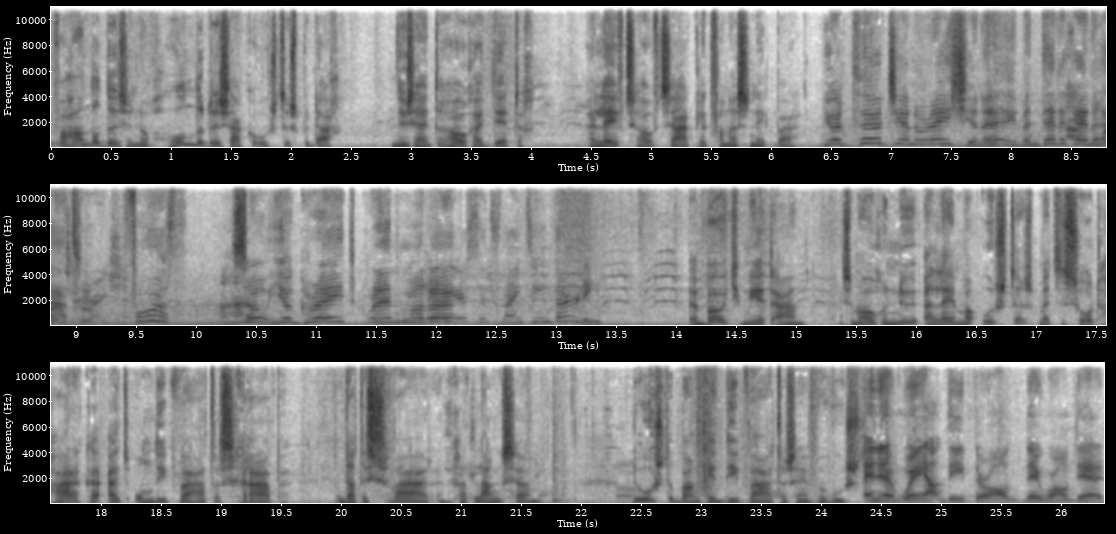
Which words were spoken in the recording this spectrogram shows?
verhandelde ze nog honderden zakken oesters per dag. Nu zijn het er hooguit 30 en leeft ze hoofdzakelijk van haar snackbar. You're third generation, hè? Je bent derde generatie. Fourth. Uh -huh. So your great grandmother. We've been here since 1930. Een bootje meert aan. Ze mogen nu alleen maar oesters met een soort harken uit ondiep water schrapen. En dat is zwaar en gaat langzaam. De oesterbanken in diep water zijn verwoest. And uh, way out deep, they're all, they were all dead.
